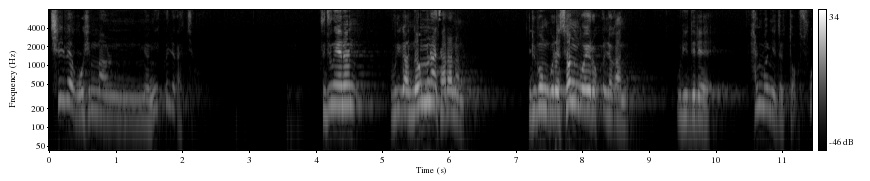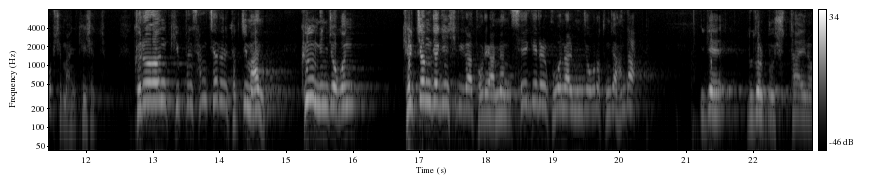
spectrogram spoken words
750만 명이 끌려갔죠. 그 중에는 우리가 너무나 잘 아는 일본군의 성노예로 끌려간 우리들의 할머니들도 수없이 많이 계셨죠. 그런 깊은 상처를 겪지만 그 민족은 결정적인 시기가 도래하면 세계를 구원할 민족으로 등장한다. 이게 누돌프 슈타이너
